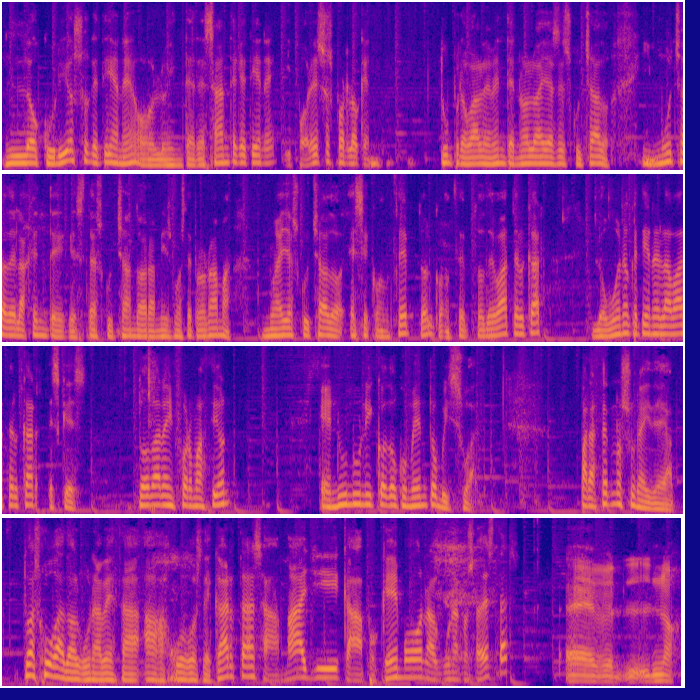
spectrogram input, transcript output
lo curioso que tiene o lo interesante que tiene, y por eso es por lo que tú probablemente no lo hayas escuchado y mucha de la gente que está escuchando ahora mismo este programa no haya escuchado ese concepto, el concepto de Battle Car, lo bueno que tiene la Battle Car es que es toda la información en un único documento visual para hacernos una idea, ¿tú has jugado alguna vez a, juegos de cartas, a Magic, a Pokémon, alguna cosa de estas? Eh, no,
